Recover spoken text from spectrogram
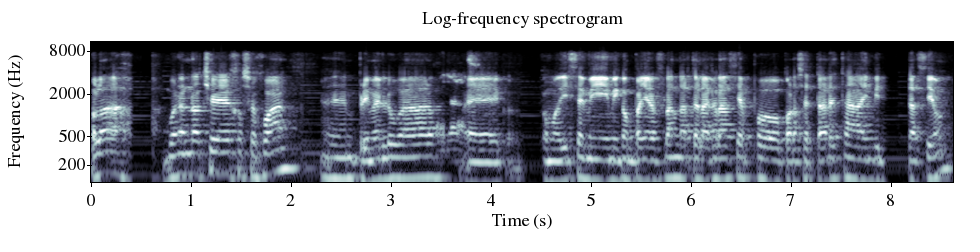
Hola, buenas noches José Juan. En primer lugar, eh, como dice mi, compañero Fran, darte las gracias por, aceptar esta invitación.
